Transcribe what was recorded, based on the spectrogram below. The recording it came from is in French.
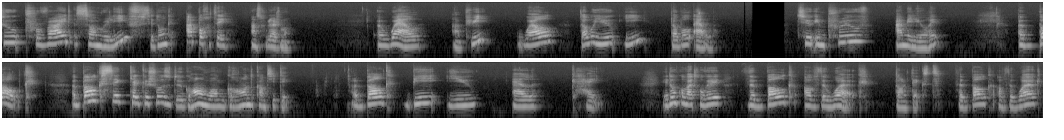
To provide some relief, c'est donc apporter un soulagement. A well, un puits. Well, W-E-L-L. To improve, améliorer. A bulk. A bulk, c'est quelque chose de grand ou en grande quantité. A bulk, B-U-L-K. Et donc, on va trouver the bulk of the work dans le texte. The bulk of the work,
